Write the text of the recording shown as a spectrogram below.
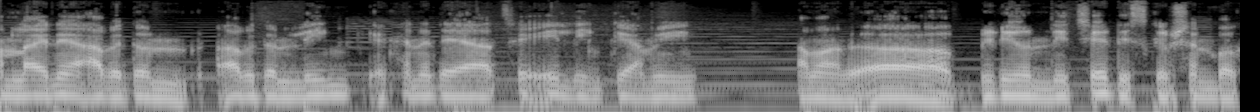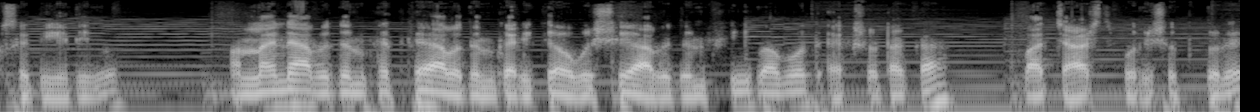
অনলাইনে আবেদন আবেদন লিংক এখানে দেয়া আছে। এই লিংকে আমি আমার ভিডিওর নিচে ডিসক্রিপশন বক্সে দিয়ে দিব। অনলাইনে আবেদন ক্ষেত্রে আবেদনকারীকে অবশ্যই আবেদন ফি বাবদ একশো টাকা বা চার্জ পরিশোধ করে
